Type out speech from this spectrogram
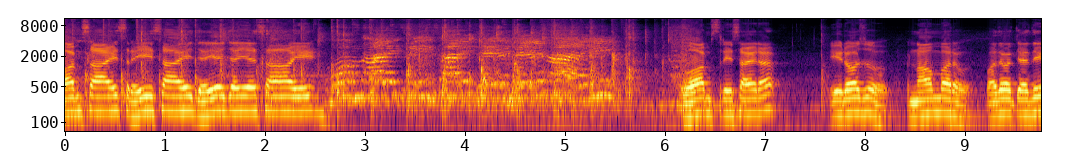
ఓం సాయి శ్రీ సాయి జయ జయ సాయి. ఓం శ్రీ సాయిరా ఈరోజు నవంబర్ పదవ తేదీ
